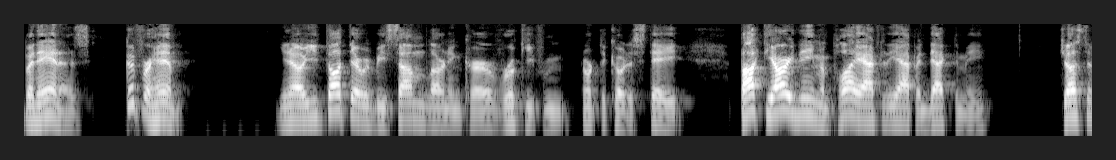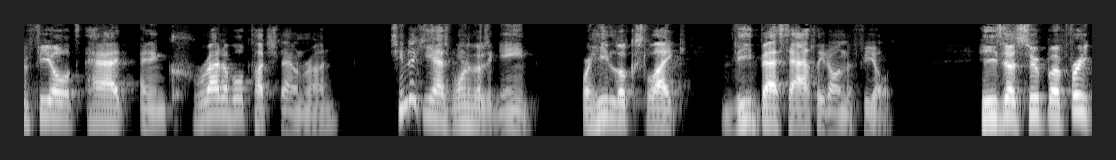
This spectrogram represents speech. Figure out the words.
bananas. Good for him. You know, you thought there would be some learning curve. Rookie from North Dakota State. Bakhtiari didn't even play after the appendectomy. Justin Fields had an incredible touchdown run. Seems like he has one of those a game where he looks like the best athlete on the field. He's a super freak,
